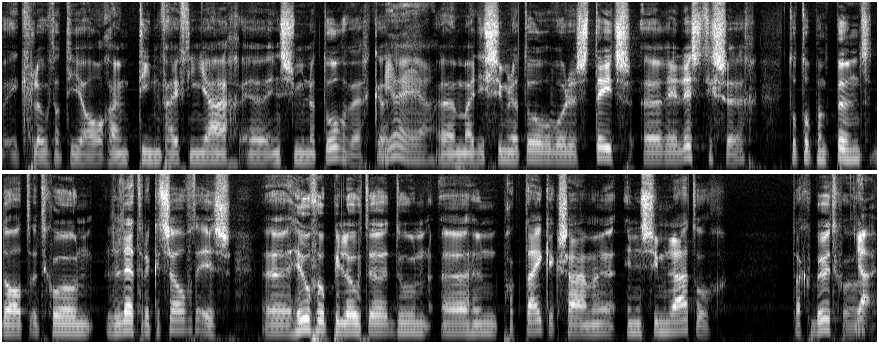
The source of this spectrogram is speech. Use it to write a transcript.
Ik geloof dat die al ruim 10, 15 jaar in simulatoren werken. Ja, ja, maar die simulatoren worden steeds realistischer. Tot op een punt dat het gewoon letterlijk hetzelfde is. Heel veel piloten doen eh, hun praktijkexamen in een simulator. Dat gebeurt gewoon. ja,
